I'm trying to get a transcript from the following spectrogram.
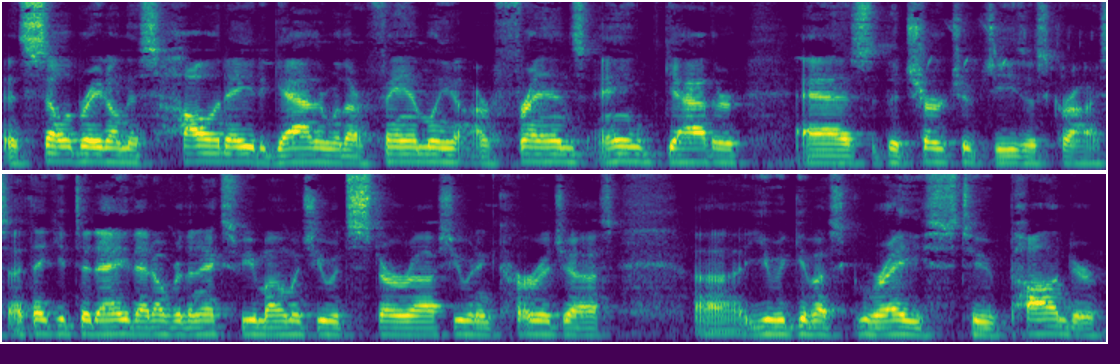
and celebrate on this holiday to gather with our family, our friends, and gather as the church of Jesus Christ. I thank you today that over the next few moments you would stir us, you would encourage us, uh, you would give us grace to ponder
